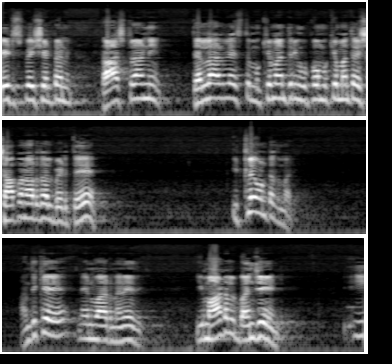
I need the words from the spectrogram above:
ఎయిడ్స్ పేషెంట్ అని రాష్ట్రాన్ని తెల్లారలేస్తే ముఖ్యమంత్రి ఉప ముఖ్యమంత్రి శాపనార్థాలు పెడితే ఇట్లే ఉంటుంది మరి. అందుకే నేను వారిని అనేది ఈ మాటలు బంద్ చేయండి. ఈ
